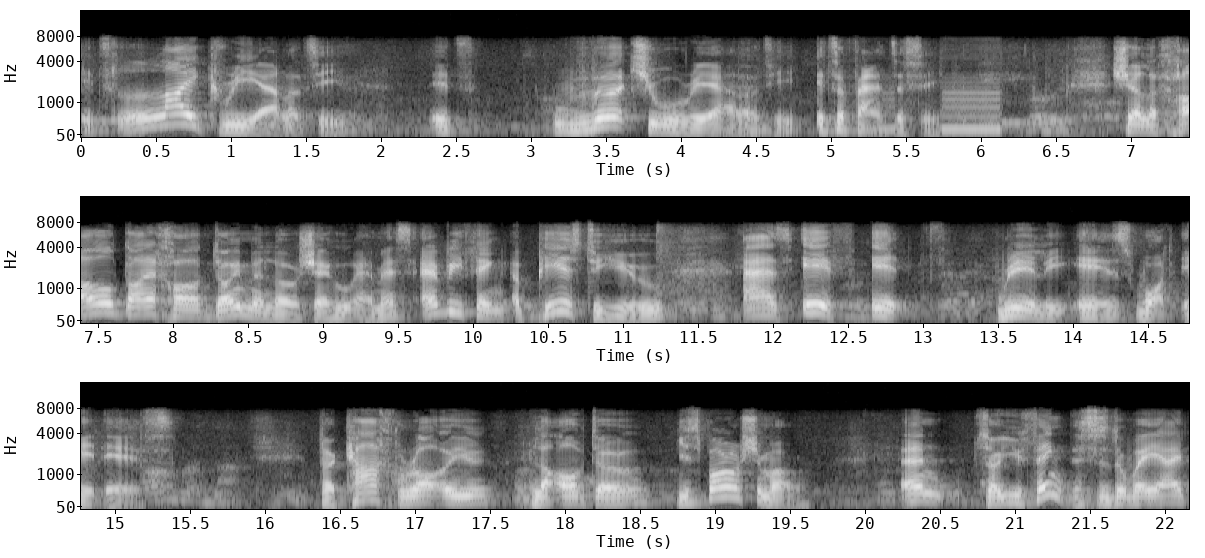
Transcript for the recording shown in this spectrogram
It's like reality. It's virtual reality. It's a fantasy. Everything appears to you as if it really is what it is. V'kach ro'u la'ovdo yisparo shemo. And so you think this is the way I'm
